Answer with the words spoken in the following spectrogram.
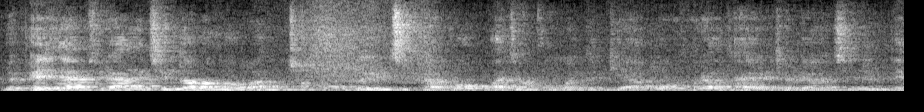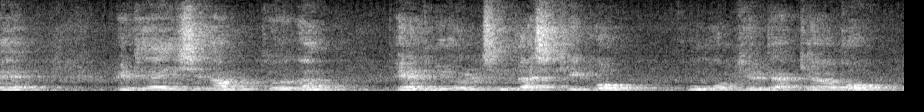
근데 배진함 수량의 증가 방법은 첫 공급 일찍 하고 마지막 공급 늦게 하고 소량 다회를 전략을 치는데 배진함 이씨 감소는 배행률을 증가시키고 공급비를 낮게 하고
